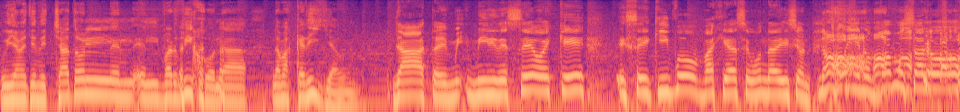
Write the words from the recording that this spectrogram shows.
Uy, ya me tiene chato el, el- el barbijo, la, la mascarilla. weón. Ya, está mi, mi deseo es que ese equipo baje a segunda división. ¡No! Oye, nos vamos a los.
